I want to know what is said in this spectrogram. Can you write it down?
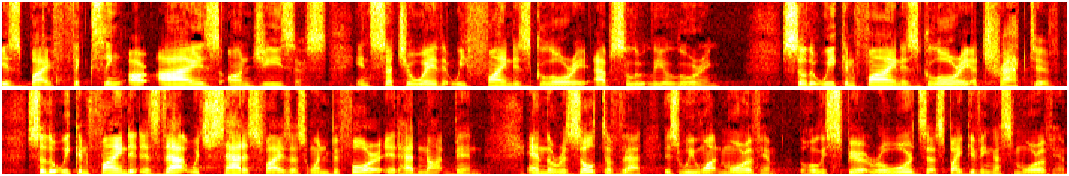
is by fixing our eyes on Jesus in such a way that we find His glory absolutely alluring, so that we can find His glory attractive, so that we can find it as that which satisfies us when before it had not been. And the result of that is we want more of Him. The Holy Spirit rewards us by giving us more of Him.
